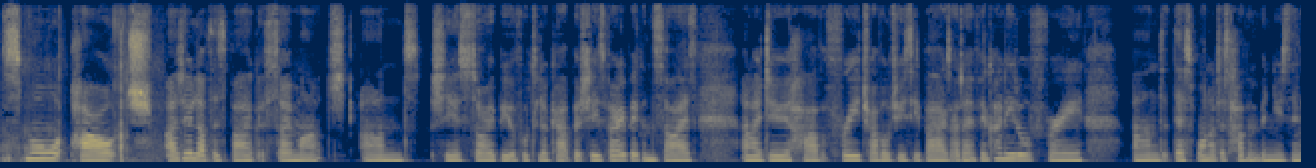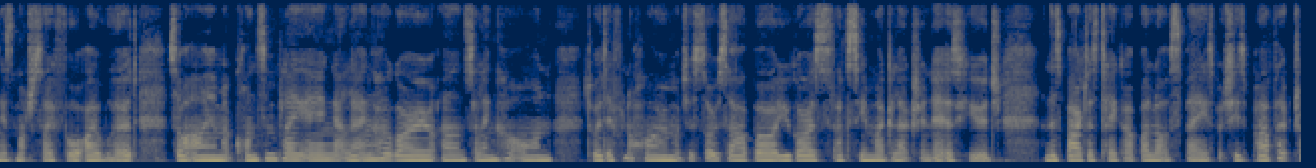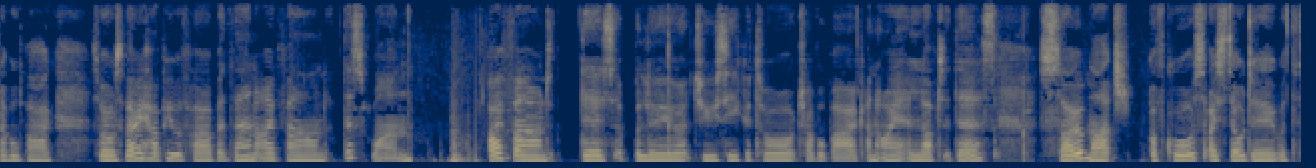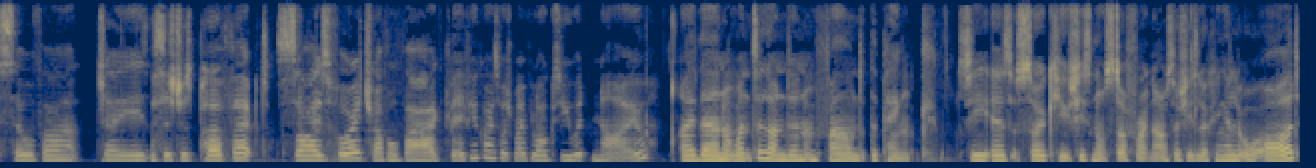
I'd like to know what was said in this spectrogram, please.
small pouch. I do love this bag so much and she is so beautiful to look at but she's very big in size and I do have three travel juicy bags. I don't think I need all three and this one I just haven't been using as much as I thought I would. So I am contemplating letting her go and selling her on to a different home which is so sad but you guys have seen my collection. It is huge and this bag does take up a lot of space but she's a perfect travel bag. So I was very happy with her but then I found this one. I found this blue Juicy Couture travel bag and I loved this so much of course, I still do with the silver J's. This is just perfect size for a travel bag. But if you guys watch my vlogs, you would know. I then went to London and found the pink. She is so cute. She's not stuffed right now, so she's looking a little odd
